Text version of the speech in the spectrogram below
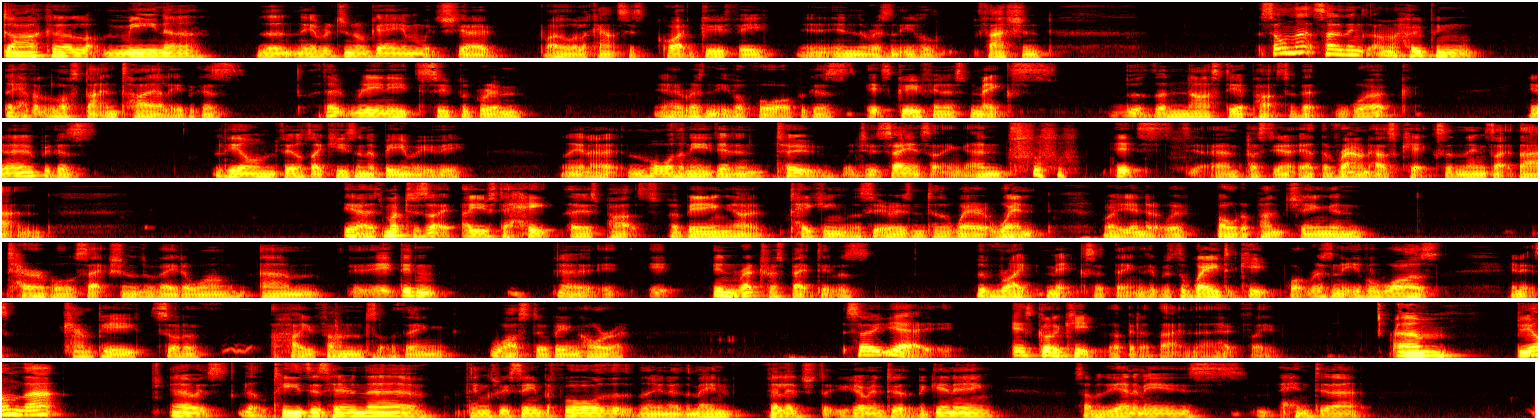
darker, a lot meaner than the original game, which, you know, by all accounts is quite goofy in, in the Resident Evil fashion. So on that side of things, I'm hoping they haven't lost that entirely because I don't really need super grim you know, Resident Evil 4 because its goofiness makes the, the nastier parts of it work, you know, because Leon feels like he's in a B movie, you know, more than he did in two, which is saying something. And it's, and plus, you know, the roundhouse kicks and things like that. And, you know, as much as I, I used to hate those parts for being, uh, taking the series into the where it went, where you ended up with boulder punching and terrible sections with Ada Wong, um, it, it didn't you know, it, it, in retrospect, it was the right mix of things. It was the way to keep what Resident Evil was in its campy, sort of high fun sort of thing, while still being horror. So yeah, it's got to keep a bit of that in there, hopefully. Um, beyond that, you know, it's little teasers here and there things we've seen before. The, you know, the main village that you go into at the beginning, some of the enemies hinted at.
